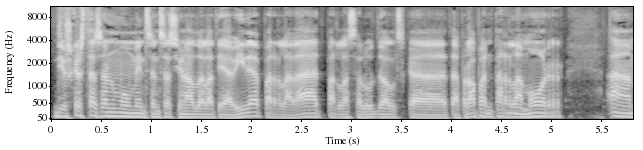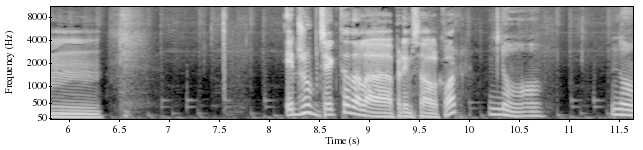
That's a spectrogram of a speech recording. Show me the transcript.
Dius que estàs en un moment sensacional de la teva vida, per l'edat, per la salut dels que t'apropen, per l'amor... Um, ets objecte de la premsa del cor? No, no.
